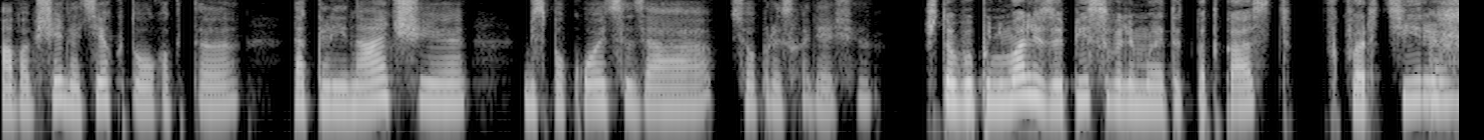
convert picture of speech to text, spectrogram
а вообще для тех, кто как-то так или иначе беспокоится за все происходящее. Чтобы вы понимали, записывали мы этот подкаст в квартире.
